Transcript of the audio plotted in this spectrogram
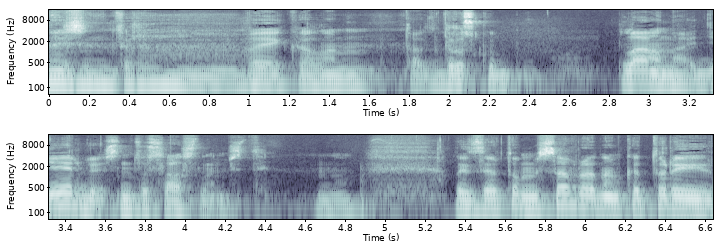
nezinu, veikalam, tāds drusku plānā ģērbies, un tu saslimsti. Nu, līdz ar to mēs saprotam, ka tur ir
